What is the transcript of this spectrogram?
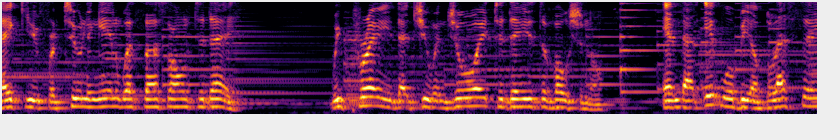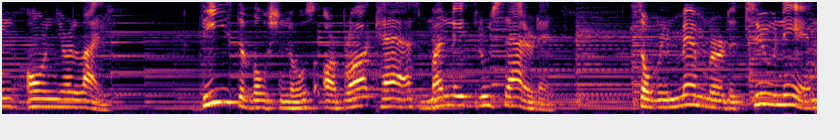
Thank you for tuning in with us on today. We pray that you enjoy today's devotional and that it will be a blessing on your life. These devotionals are broadcast Monday through Saturday, so remember to tune in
